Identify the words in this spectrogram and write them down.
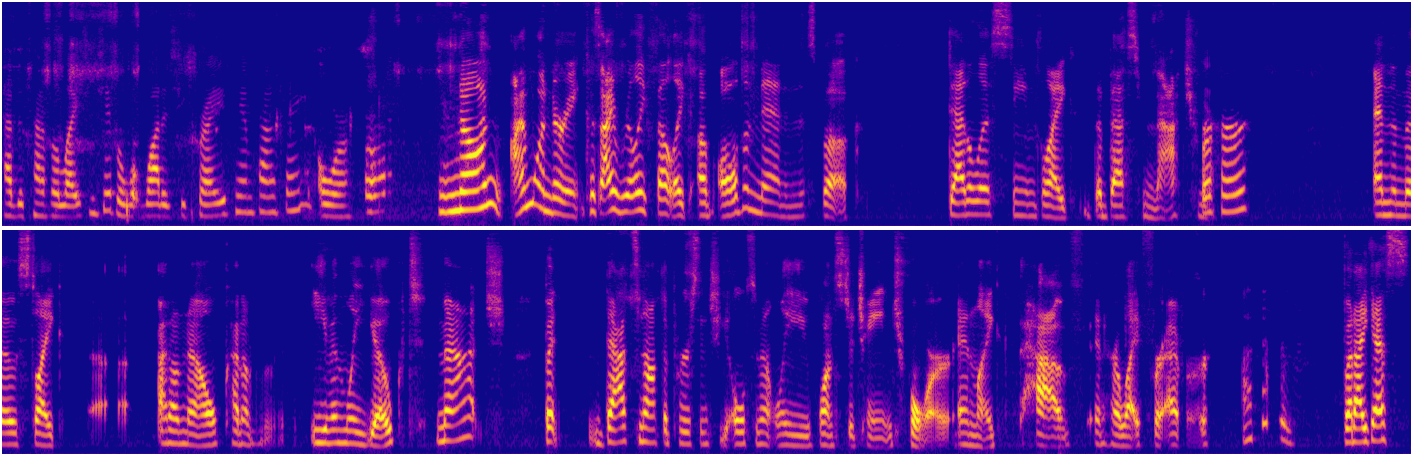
have this kind of relationship or wh- why did she crave him kind of thing or No, I'm I'm wondering because I really felt like of all the men in this book, Daedalus seemed like the best match for Yeah. her, and the most like uh, I don't know, kind of evenly yoked match. That's not the person she ultimately wants to change for and like have in her life forever. i think But I guess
